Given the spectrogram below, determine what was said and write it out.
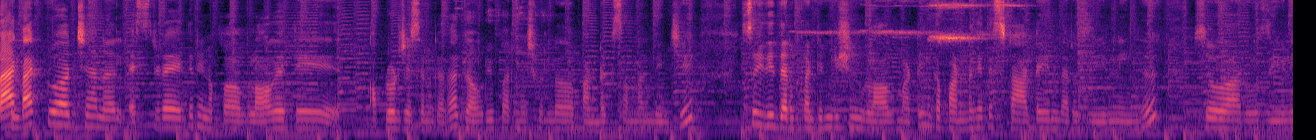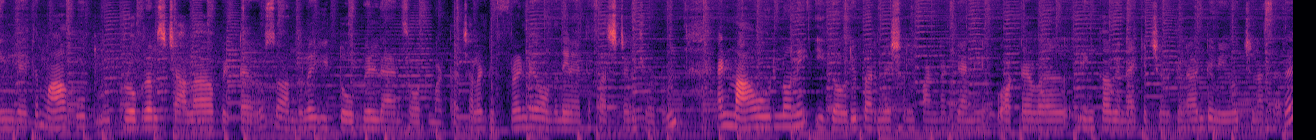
back back to our channel yesterday అయితే నేను ఒక వ్లాగ్ అయితే అప్లోడ్ చేశాను కదా గౌరీ పరమేశ్వర్ల పండగకి సంబంధించి. సో ఇది దాని కంటిన్యూషన్ వ్లాగ్ మాట. ఇంకా పండగ అయితే స్టార్ట్ అయింది ఆ రోజు ఈవినింగ్ సో ఆ రోజు ఈవినింగ్ అయితే మాకు ప్రోగ్రామ్స్ చాలా పెట్టారు. సో అందులో ఈ టోపిల్ డ్యాన్స్ ఒకటి చాలా డిఫరెంట్గా ఉంది. నేనైతే ఫస్ట్ టైం చూడడం. అండ్ మా ఊర్లోనే ఈ గౌరీ పరమేశ్వరుల పండగ కానీ వాట్ ఎవర్ ఇంకా వినాయక చవితి ఇలాంటివి ఏ వచ్చినా సరే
